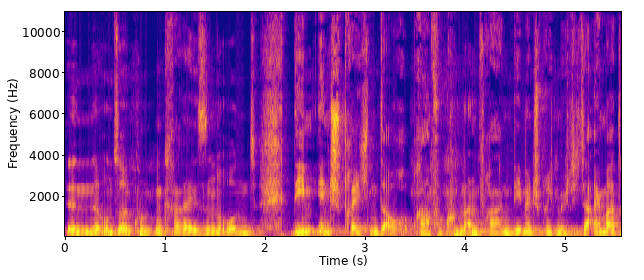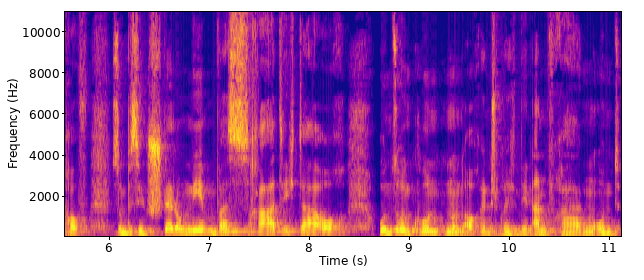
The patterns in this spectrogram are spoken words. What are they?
in unseren Kundenkreisen und dementsprechend auch im Rahmen von Kundenanfragen. Dementsprechend möchte ich da einmal drauf so ein bisschen Stellung nehmen. Was rate ich da auch unseren Kunden und auch entsprechend den Anfragen und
